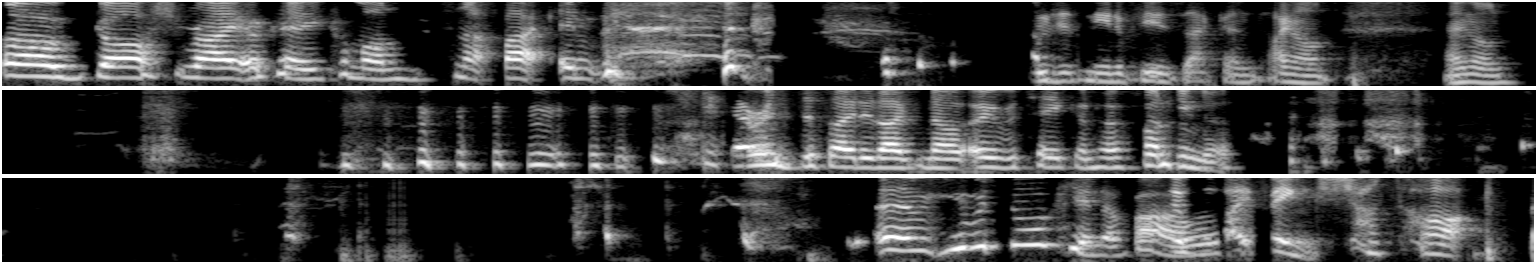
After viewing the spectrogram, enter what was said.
oh gosh, right, okay, come on, snap back in. We just need a few seconds. Hang on. Hang on. Erin's decided I've now overtaken her funniness. um, you were talking about what I think, shut up.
